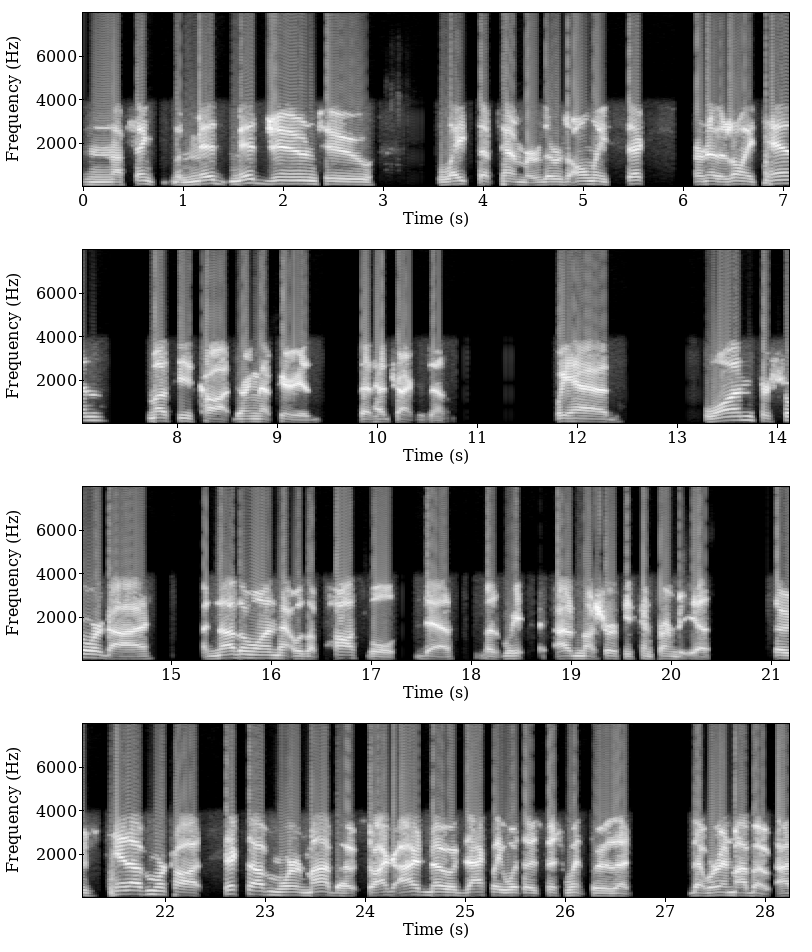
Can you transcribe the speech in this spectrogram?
mm, I think the mid mid June to late September, there was only six or no, there's only ten muskies caught during that period that had trackers in them. We had one for sure die, another one that was a possible death, but we I'm not sure if he's confirmed it yet. Those ten of them were caught. Six of them were in my boat, so I, I know exactly what those fish went through that that were in my boat. I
